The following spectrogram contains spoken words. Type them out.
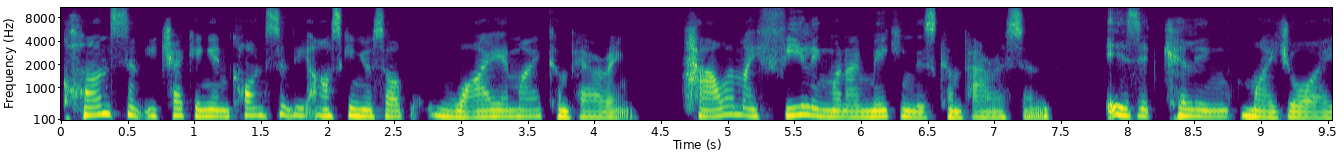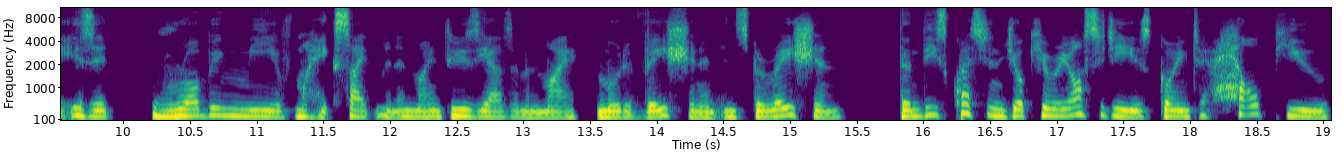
constantly checking in, constantly asking yourself, why am I comparing? How am I feeling when I'm making this comparison? Is it killing my joy? Is it robbing me of my excitement and my enthusiasm and my motivation and inspiration? Then these questions, your curiosity is going to help you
